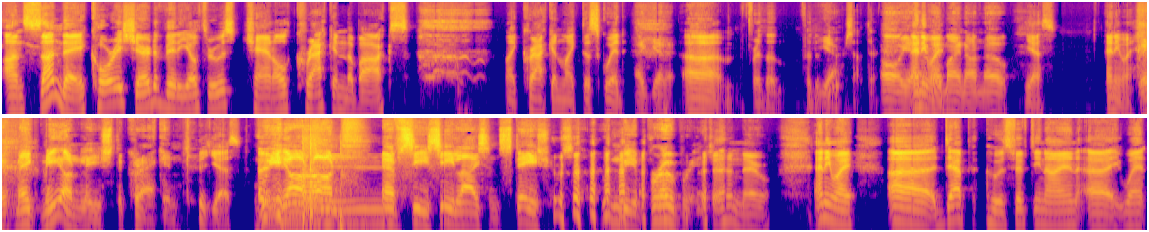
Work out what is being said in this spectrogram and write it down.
On Sunday, Corey shared a video through his channel, Cracking the Box, like cracking like the squid, I get it. um, for the for the Yeah. viewers out there. Oh yeah. Anyway. they might not know. Yes. Anyway, Don't make me unleash the kraken. yes. We are on FCC licensed stations. Wouldn't be appropriate. no. Anyway, uh Depp, who is 59, uh he went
